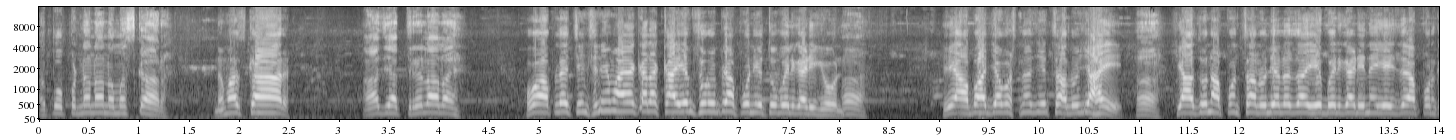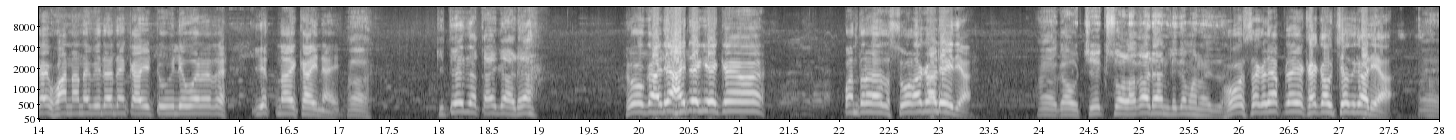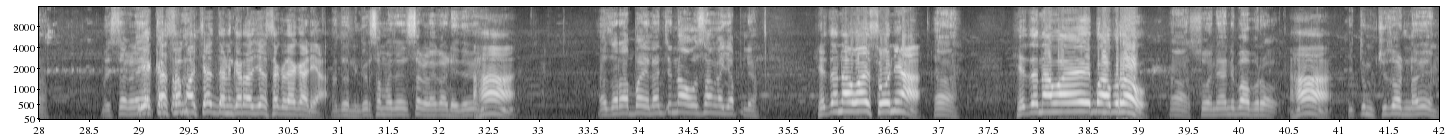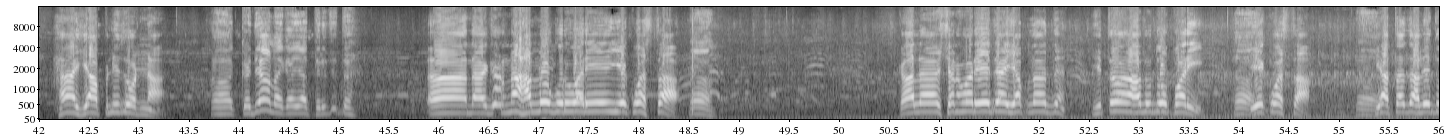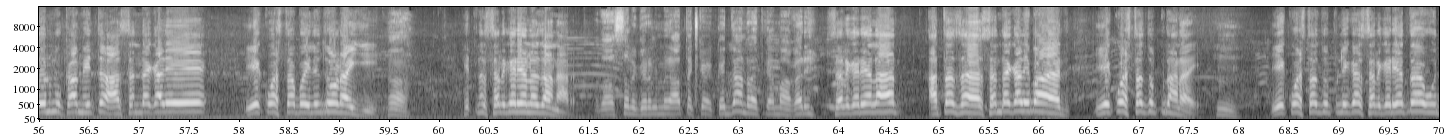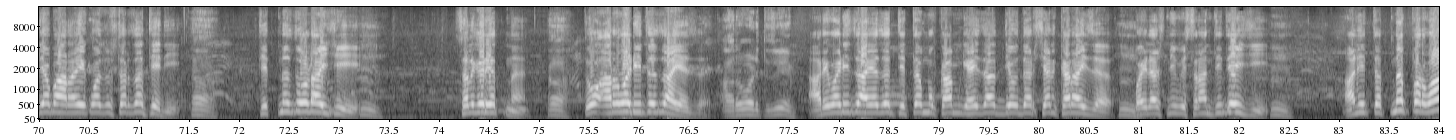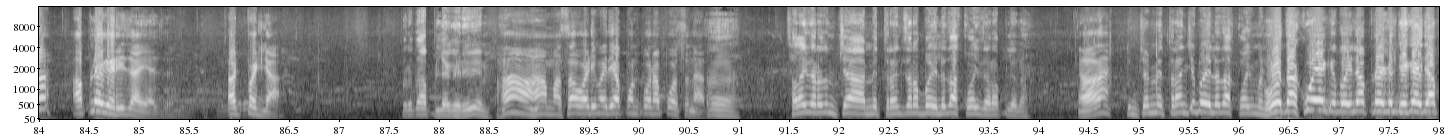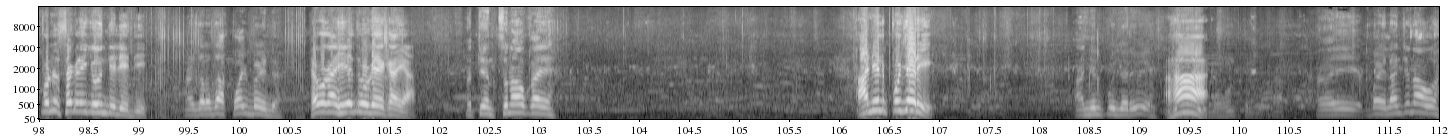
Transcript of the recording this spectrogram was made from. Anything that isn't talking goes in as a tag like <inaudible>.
पोपटनाना नमस्कार. नमस्कार. आज यात्रेला आलाय. हो आपल्या चिंचणी मायाकाला कायमस्वरूपी आपण येतो बैलगाडी घेऊन. हा. हे आबाजापासून जे चालू जे आहे हा. की अजून आपण चालवलेलं जा हे बैलगाडी नाही यायचं आपण काही वाहनानं बिना काही टू व्हीलरवर येत नाही काय नाही. हा. किती आहेत या काय गाड्या? हो गाड्या आहेत की एक पंधरा सोळा गाड्या आहेत त्या हा गावचे एक सोळा गाड्या आणल्या त्या म्हणायचं. हो सगळ्या आपल्या एका गावच्याच गाड्या. हा. म्हणजे सगळ्या एका समाजच्याच धनगराच्या सगळ्या गाड्या. धनगर समाजाच्या सगळ्या गाड्या आहेत होय. हा. हा, जरा बैलांची नावं सांगा की आपल्या. ह्याचं नाव आहे सोन्या. हा. ह्याचं नाव आहे बाबराव. हा सोन्या आणि बाबराव. हा. ही तुमची जोडणं आहे हा ही आपली जोडणा. हा कधी आलाय का यात्रे तिथं घरनं हल्लो गुरुवारी एक वाजता. हा. काल शनिवारी हे आपलं इथं आलो दुपारी. हा. एक वाजता. हे. आता झाले दोन मुकाम इथं. आज संध्याकाळी एक वाजता पहिले जोडायची. हा. इथनं सलगऱ्याला जाणार. आता सलगरेल म्हणजे आता क- कधी जाणार आहेत काय माघारी? सलगऱ्याला आता स- संध्याकाळी बा एक वाजता झोपणार आहे. हम्म. एक वाजता झोपली का सलगऱ्यात उद्या बारा एक वाजता जाते ती. हा. तिथनं जोडायची. सलगऱ्यातनं. हा. तो आरवाडीतच जायचं. आरवाडी तुझी आरेवाडी जायचं तिथं मुक्काम घ्यायचा देवदर्शन करायचं. बैलासनी विश्रांती द्यायची. आणि तिथनं परवा आपल्या घरी जायचं. अटपडल्या परत आपल्या घरी. हा हा मसावाडीमध्ये आपण पुन्हा पोहोचणार हा. चला की जरा तुमच्या मित्रांची जरा बैल दाखवा की जरा आपल्याला. हा तुमच्या मित्रांची बैल दाखवा की म्हणलं हो दाखवूया की बैल आपल्याकडे ठेकायची आपण सगळी घेऊन दिली ती. हा, जरा दाखवा की बैल. हे बघा हे जोड आहे का या? हा, त्यांचं नाव काय? आहे? अनिल पुजारी. अनिल पुजारी. हा. हा, हे बैलांची नाव.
